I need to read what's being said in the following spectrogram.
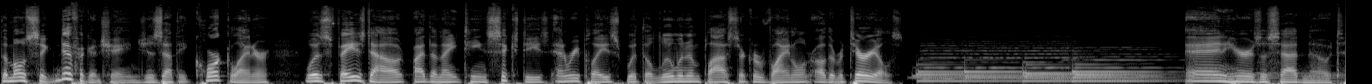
The most significant change is that the cork liner was phased out by the 1960s and replaced with aluminum, plastic, or vinyl or other materials. And here's a sad note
